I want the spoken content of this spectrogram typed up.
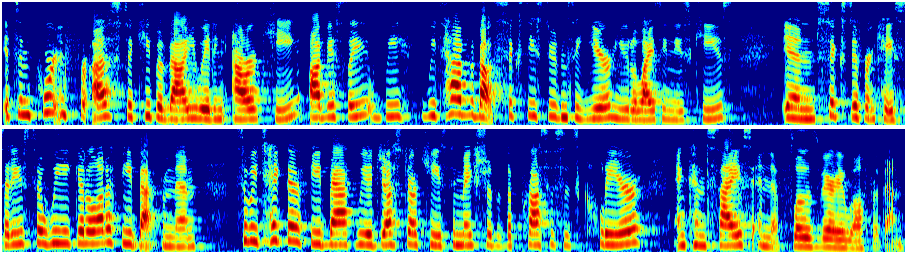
It's important for us to keep evaluating our key. Obviously, we, we have about 60 students a year utilizing these keys in six different case studies, so we get a lot of feedback from them. So we take their feedback, we adjust our keys to make sure that the process is clear and concise and that flows very well for them.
